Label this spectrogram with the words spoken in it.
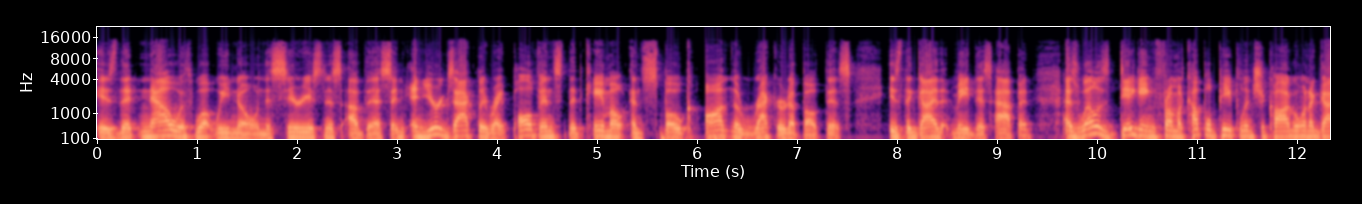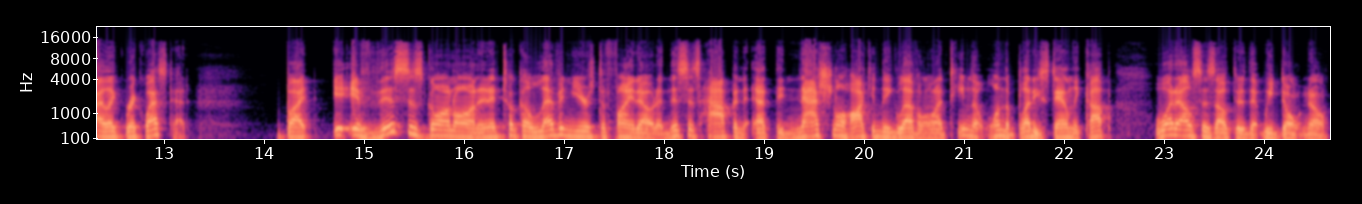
is that now with what we know and the seriousness of this, and, and you're exactly right. Paul Vincent that came out and spoke on the record about this is the guy that made this happen, as well as digging from a couple people in Chicago and a guy like Rick Westhead. But if this has gone on and it took 11 years to find out, and this has happened at the National Hockey League level on a team that won the bloody Stanley Cup, what else is out there that we don't know?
